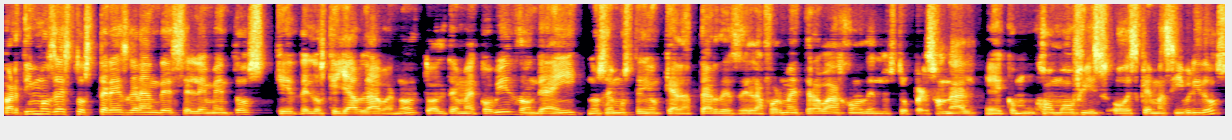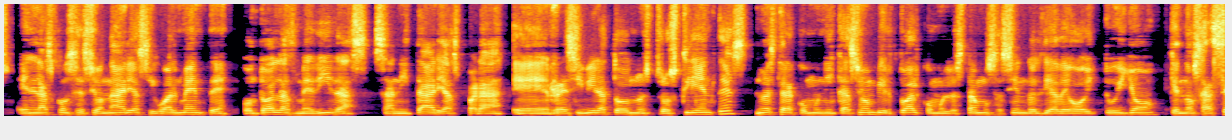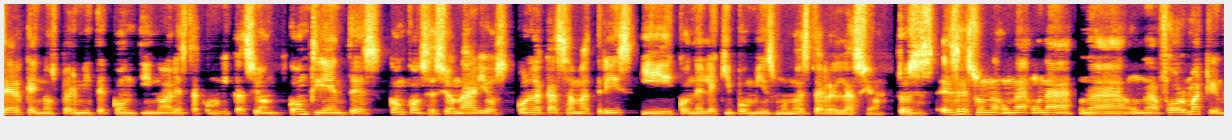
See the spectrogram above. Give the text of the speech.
partimos de estos tres grandes elementos que, de los que ya hablaba, ¿no? Todo el tema de COVID, donde ahí nos hemos tenido que adaptar desde la forma de trabajo de nuestro personal eh, como home office o esquemas híbridos. En las concesionarias igualmente, con todas las medidas sanitarias para eh, recibir a todos nuestros clientes, nuestra comunicación virtual como lo estamos haciendo el día de hoy, tú y yo, que nos acerca y nos permite continuar esta comunicación con clientes, con concesionarios, con la casa matriz y con el equipo mismo, nuestra relación. Entonces, esa es una, una, una, una, una forma que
